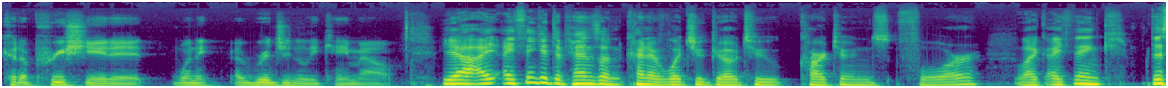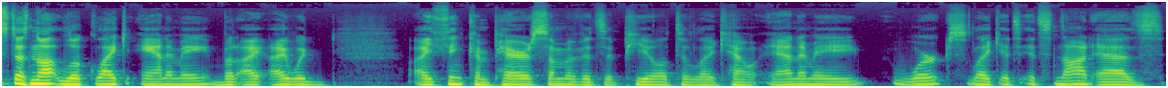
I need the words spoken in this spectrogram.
could appreciate it when it originally came out. Yeah, I, I think it depends on kind of what you go to cartoons for. Like, I think this does not look like anime, but I, I would, I think, compare some of its appeal to like how anime works. Like, it's it's not as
